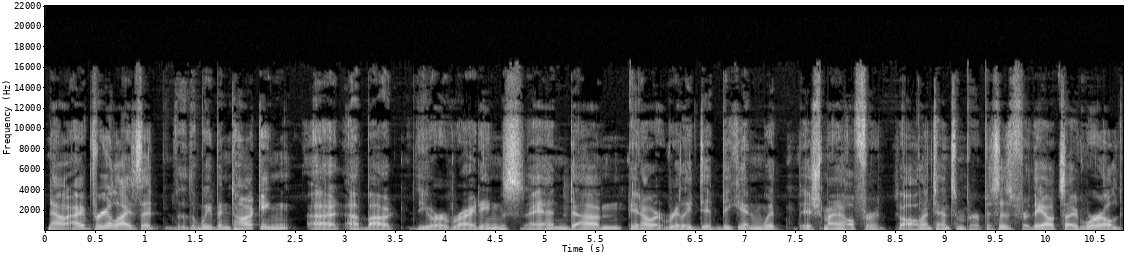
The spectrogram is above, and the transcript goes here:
Now, I've realized that we've been talking uh, about your writings, and um, you know, it really did begin with Ishmael for all intents and purposes for the outside world.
